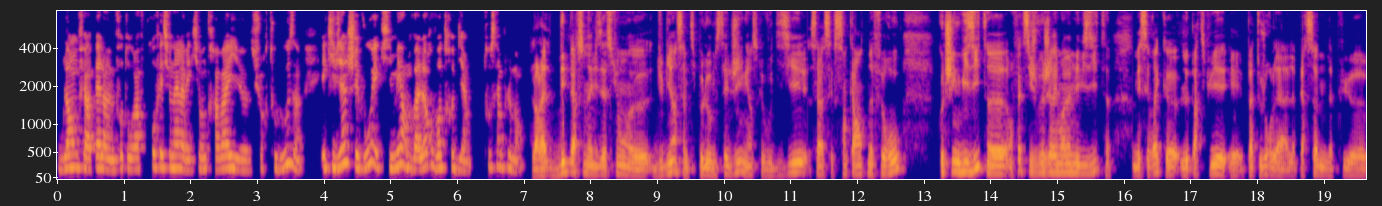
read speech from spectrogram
où là, on fait appel à un photographe professionnel avec qui on travaille euh, sur Toulouse et qui vient chez vous et qui met en valeur votre bien, tout simplement. Alors la dépersonnalisation euh, du bien, c'est un petit peu le home staging, hein, ce que vous disiez. Ça, c'est 149 euros. Coaching visite, euh, en fait, si je veux gérer moi-même les visites, mais c'est vrai que le particulier est pas toujours la, personne la plus euh,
